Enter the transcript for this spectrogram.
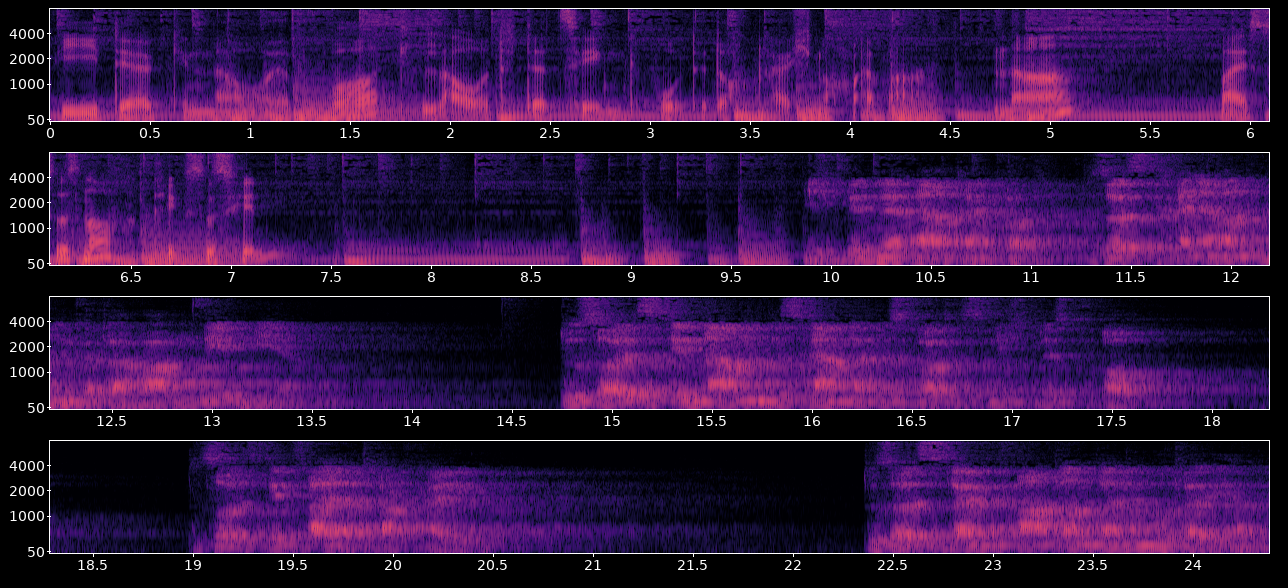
wie der genaue Wortlaut der zehn Gebote doch gleich nochmal war. Na, weißt du es noch? Kriegst du es hin? Ich bin der Herr, dein Gott. Du sollst keine anderen Götter haben neben mir. Du sollst den Namen des Herrn deines Gottes nicht missbrauchen. Du sollst den Feiertag heiligen. Du sollst deinen Vater und deine Mutter ehren.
